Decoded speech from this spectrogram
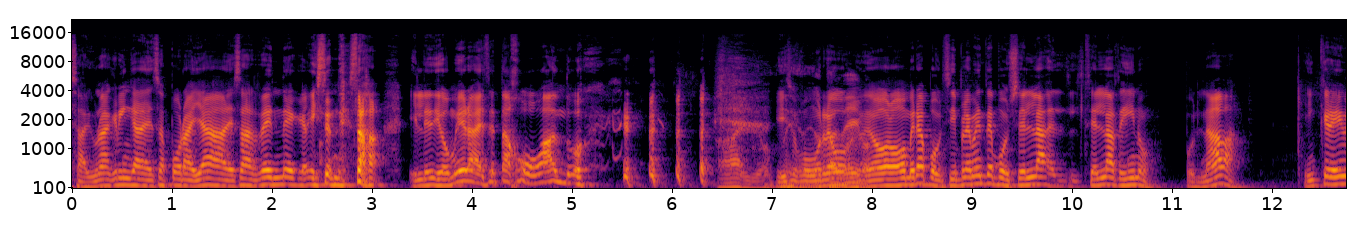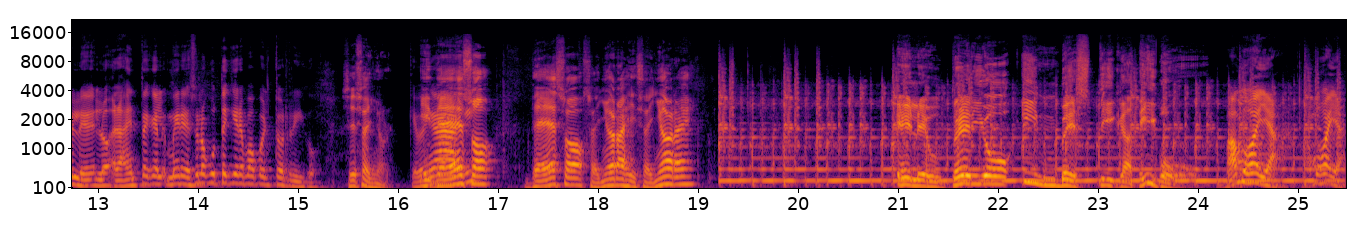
salió una gringa de esas por allá, de esas redneck que le dicen de esas, y le dijo, mira, ese está robando. Ay, Dios Y se fue un rebo-. No, no, mira, por, simplemente por ser, la- ser latino. Por nada. Increíble. Lo- la gente que. Mire, eso es lo que usted quiere para Puerto Rico. Sí, señor. Que y de aquí. eso, de eso, señoras y señores, Eleuterio Investigativo. Vamos allá, vamos allá.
